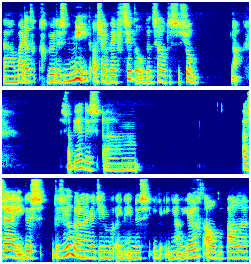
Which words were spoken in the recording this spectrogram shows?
Uh, maar dat gebeurt dus niet als jij blijft zitten op datzelfde station. Nou, snap je? Dus um, als jij dus, dus heel belangrijk dat je in, in, in, dus in jouw jeugd al bepaalde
